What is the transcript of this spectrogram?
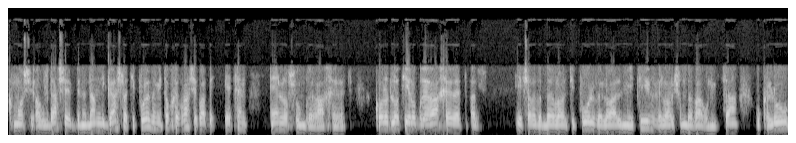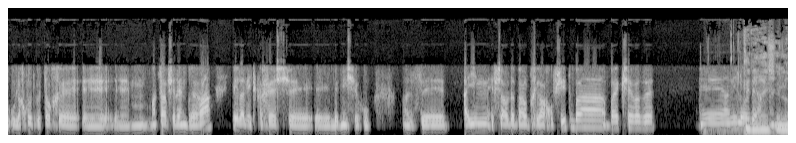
כמו העובדה שבן אדם ניגש לטיפול הזה מתוך חברה שבה בעצם אין לו שום ברירה אחרת. כל עוד לא תהיה לו ברירה אחרת, אז אי אפשר לדבר לא על טיפול ולא על מיטיב ולא על שום דבר, הוא נמצא, הוא כלוא, הוא לחוט בתוך אה, אה, מצב של אין ברירה, אלא להתכחש אה, אה, למי שהוא. אז אה, האם אפשר לדבר על בחירה חופשית בהקשר הזה? אה, אני לא יודע. כנראה שלא.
